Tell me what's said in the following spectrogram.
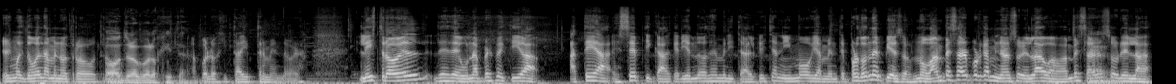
George McDowell también otro... Otro, otro apologista. Apologista ahí tremendo, ¿verdad? Lee Strobel, desde una perspectiva atea, escéptica, queriendo desmeritar el cristianismo, obviamente. ¿Por dónde empiezo? No va a empezar por caminar sobre el agua, va a empezar sobre la,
